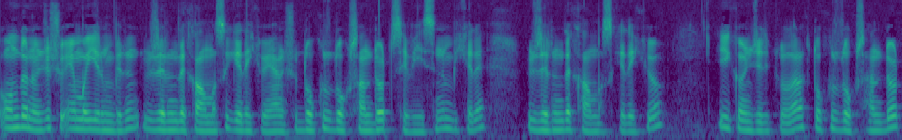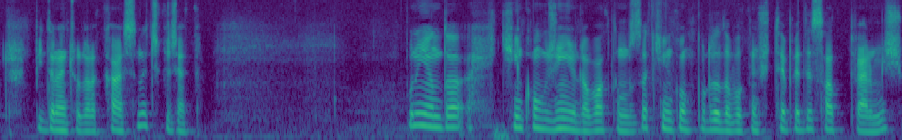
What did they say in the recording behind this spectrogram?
ondan önce şu EMA 21'in üzerinde kalması gerekiyor. Yani şu 9.94 seviyesinin bir kere üzerinde kalması gerekiyor. İlk öncelikli olarak 9.94 bir direnç olarak karşısına çıkacak. Bunun yanında King Kong Junior'la baktığımızda King Kong burada da bakın şu tepede sat vermiş.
